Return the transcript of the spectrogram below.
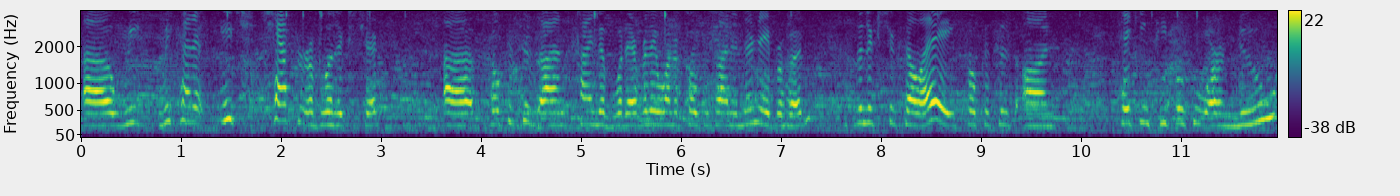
uh, we, we kind of, each chapter of Linux Chix uh, focuses on kind of whatever they want to focus on in their neighborhood. Linux Chix LA focuses on taking people who are new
